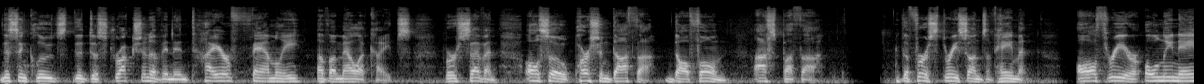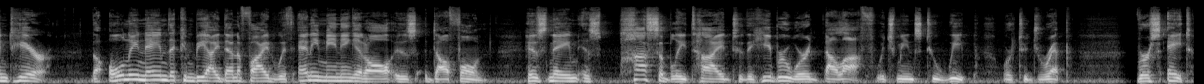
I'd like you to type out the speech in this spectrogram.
This includes the destruction of an entire family of Amalekites. Verse 7 also Parshandatha, Dalphon, Aspatha, the first three sons of Haman. All three are only named here. The only name that can be identified with any meaning at all is Dalphon. His name is possibly tied to the Hebrew word dalaf, which means to weep or to drip. Verse 8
